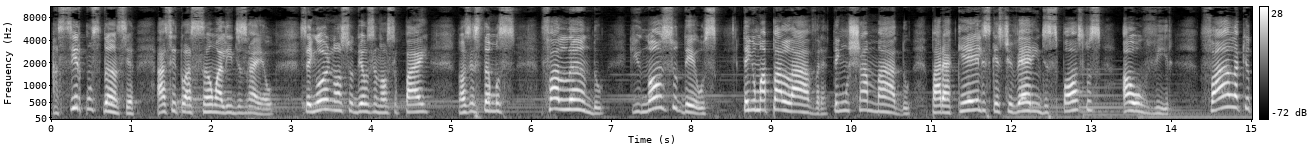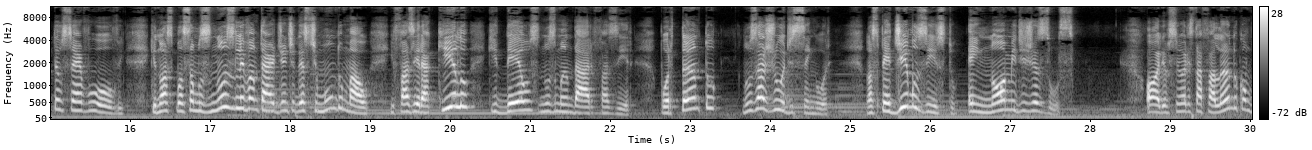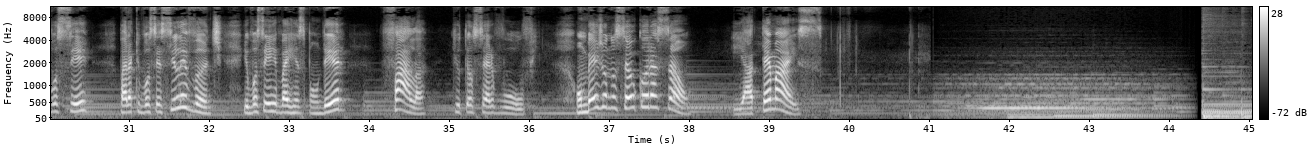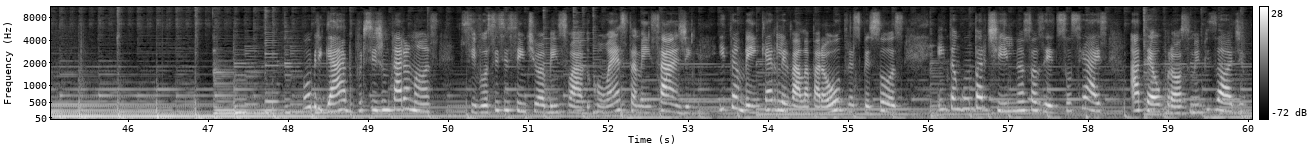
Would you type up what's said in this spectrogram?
a circunstância, a situação ali de Israel. Senhor, nosso Deus e nosso Pai, nós estamos falando que nosso Deus tem uma palavra, tem um chamado para aqueles que estiverem dispostos a ouvir. Fala que o teu servo ouve, que nós possamos nos levantar diante deste mundo mal e fazer aquilo que Deus nos mandar fazer. Portanto, nos ajude, Senhor. Nós pedimos isto em nome de Jesus. Olha, o Senhor está falando com você para que você se levante e você vai responder: Fala que o teu servo ouve. Um beijo no seu coração e até mais! Obrigado por se juntar a nós. Se você se sentiu abençoado com esta mensagem e também quer levá-la para outras pessoas, então compartilhe nas suas redes sociais. Até o próximo episódio.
